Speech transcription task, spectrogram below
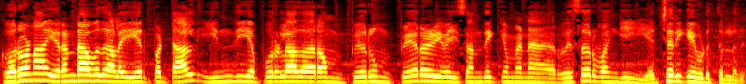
கொரோனா இரண்டாவது அலை ஏற்பட்டால் இந்திய பொருளாதாரம் பெரும் பேரழிவை சந்திக்கும் என ரிசர்வ் வங்கி எச்சரிக்கை விடுத்துள்ளது.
